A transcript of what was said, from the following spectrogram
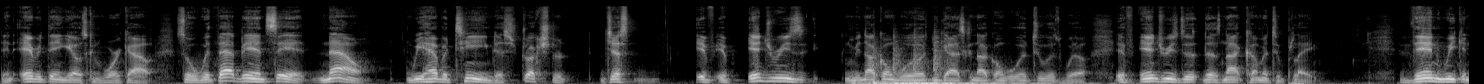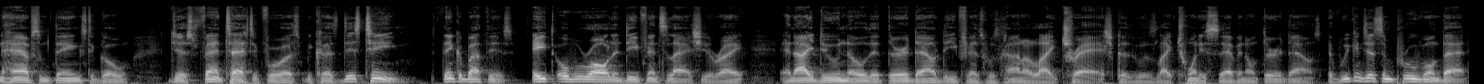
then everything else can work out. So with that being said, now we have a team that's structured just if if injuries let me knock on wood, you guys can knock on wood too as well. If injuries do, does not come into play, then we can have some things to go just fantastic for us because this team, think about this, eighth overall in defense last year, right? And I do know that third down defense was kind of like trash because it was like 27 on third downs. If we can just improve on that,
